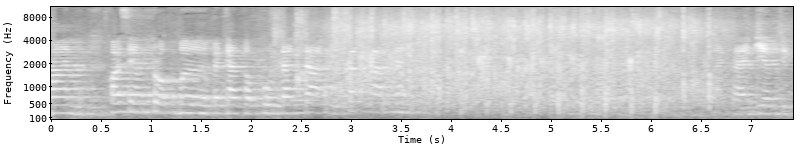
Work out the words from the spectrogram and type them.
ท่าน ขอเสียงปรบมือเป็นการขอบคุณดังๆอีกสักครั้งหนึ่งนะคะเยี่ยมจริง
